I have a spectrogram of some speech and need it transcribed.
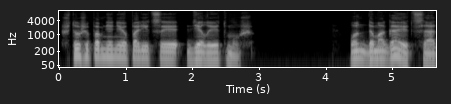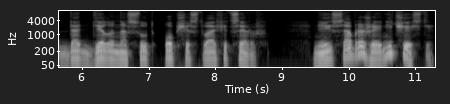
Что же, по мнению полиции, делает муж? Он домогается отдать дело на суд общества офицеров, не из соображений чести,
